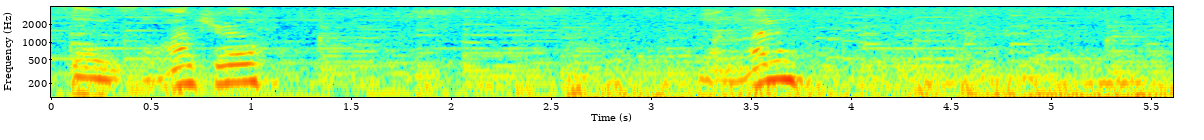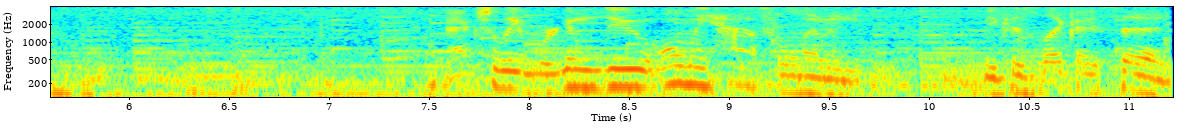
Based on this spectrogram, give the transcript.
Some cilantro, one lemon. Actually, we're gonna do only half a lemon because like I said,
